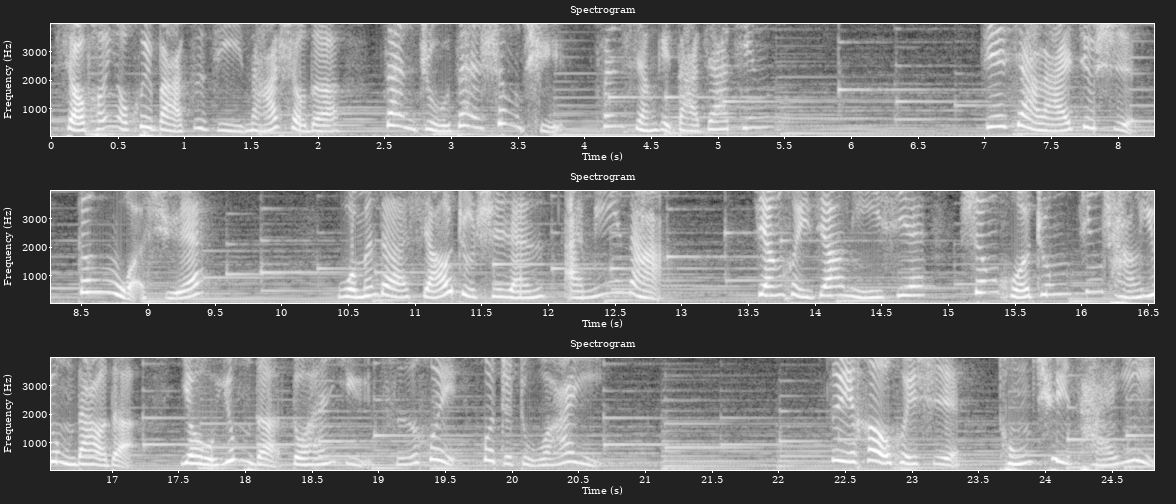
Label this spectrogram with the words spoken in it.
小朋友会把自己拿手的赞主赞圣曲分享给大家听。接下来就是跟我学，我们的小主持人艾米娜将会教你一些生活中经常用到的。有用的短语词汇或者读而已。最后会是童趣才艺，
